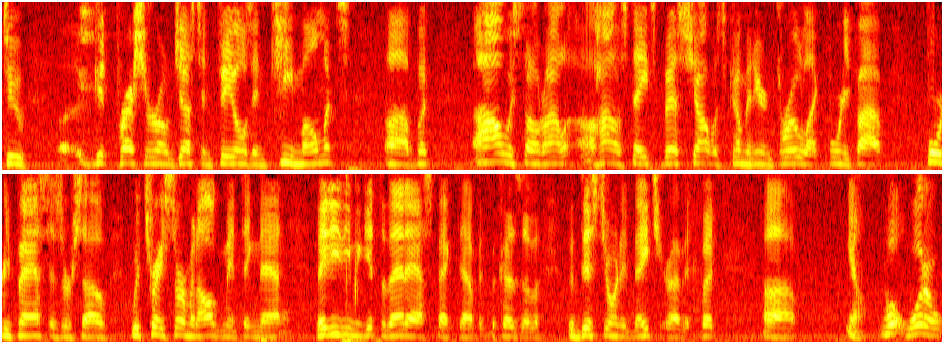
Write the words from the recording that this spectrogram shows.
to uh, get pressure on Justin Fields in key moments. Uh, but I always thought Ohio State's best shot was to come in here and throw like 45, 40 passes or so with Trey Sermon augmenting that. They didn't even get to that aspect of it because of the disjointed nature of it. But, uh, you know, what, what a,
